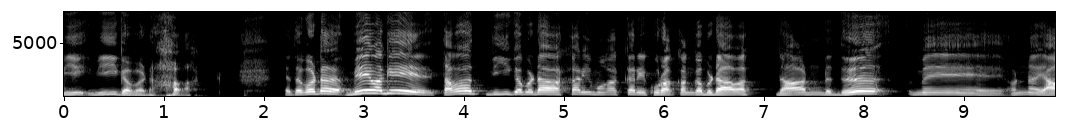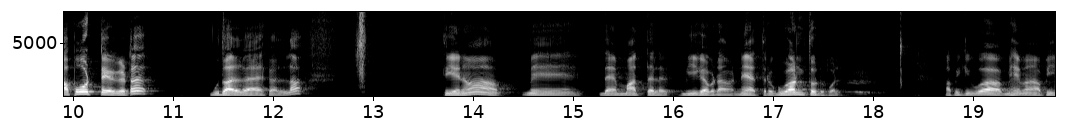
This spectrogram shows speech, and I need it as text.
වී ගබඩාවක් එතකොට මේ වගේ තවත් වී ගබඩාවක් හරි මොකක්කරේ කුරක්කං ගබඩාවක් දාන්ඩද මේ ඔන්න යාපෝට්ටයකට මුදල් වැෑ කල්ලා තියෙනවා මේ දැ මත්තල වීගබඩාවන්නේ ඇතර ගුවන් තොඩු පොල් අපි කිව්වා මෙහෙම අපි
